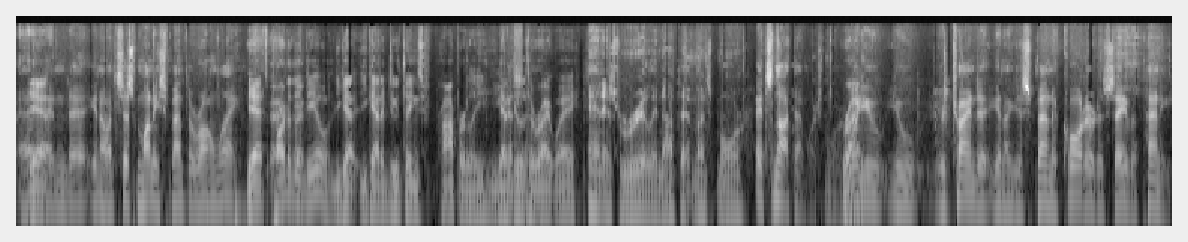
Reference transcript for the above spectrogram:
and, Yeah. and uh, you know it's just money spent the wrong way. Yeah, it's part of the deal. You got you got to do things properly. You got to do it the right way. and it's really not that much more. It's not that much more. Right. When you you you're trying to you know you spend a quarter to save a penny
